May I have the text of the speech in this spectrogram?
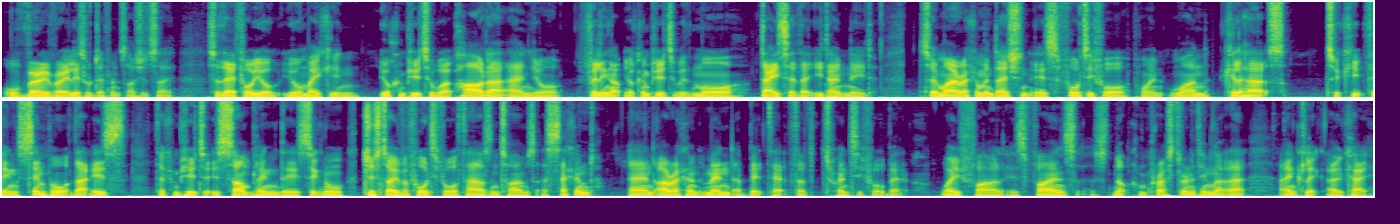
or very very little difference I should say. So therefore you're you're making your computer work harder and you're filling up your computer with more data that you don't need. So my recommendation is 44.1 kilohertz to keep things simple. That is the computer is sampling the signal just over 44,000 times a second, and I recommend a bit depth of 24 bit. Wave file is fine, so it's not compressed or anything like that, and click OK.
